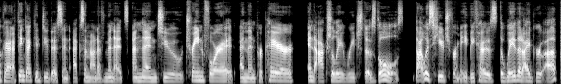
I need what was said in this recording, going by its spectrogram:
okay, I think I could do this in X amount of minutes, and then to train for it and then prepare and actually reach those goals. That was huge for me because the way that I grew up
